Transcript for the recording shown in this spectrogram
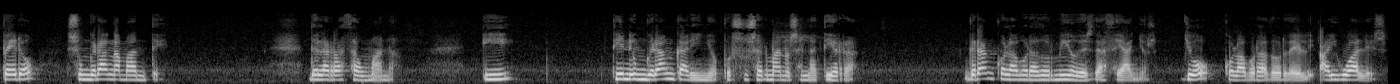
pero es un gran amante de la raza humana y tiene un gran cariño por sus hermanos en la tierra. Gran colaborador mío desde hace años. Yo colaborador de él, a iguales.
